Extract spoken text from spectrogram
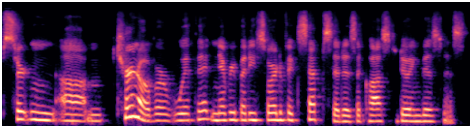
certain um, turnover with it and everybody sort of accepts it as a cost of doing business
